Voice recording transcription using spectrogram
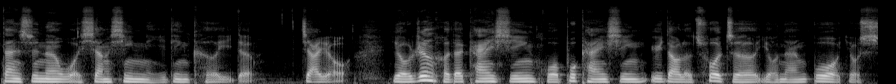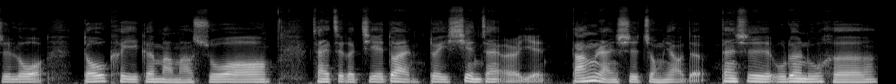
但是呢，我相信你一定可以的，加油！有任何的开心或不开心，遇到了挫折，有难过，有失落。都可以跟妈妈说哦，在这个阶段，对现在而言当然是重要的。但是无论如何，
